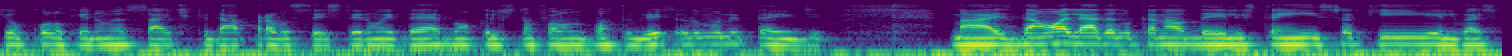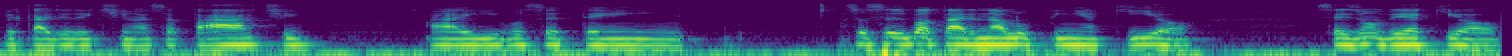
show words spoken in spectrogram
que eu coloquei no meu site, que dá para vocês terem uma ideia. É bom que eles estão falando português, todo mundo entende. Mas dá uma olhada no canal deles, tem isso aqui, ele vai explicar direitinho essa parte. Aí você tem. Se vocês botarem na lupinha aqui, ó, vocês vão ver aqui, ó.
